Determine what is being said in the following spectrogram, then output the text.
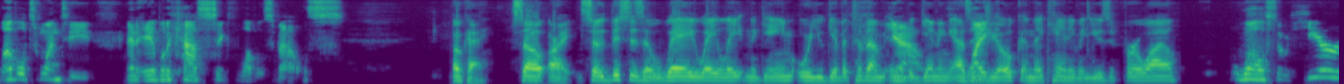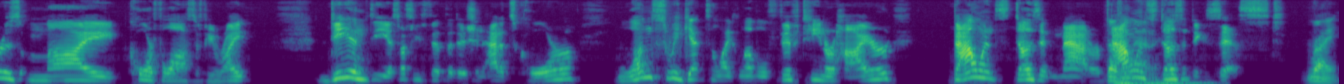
level twenty and able to cast sixth level spells. Okay. So all right. So this is a way way late in the game, or you give it to them in Yeah, the beginning as like- a joke, and they can't even use it for a while. Well, so here's my core philosophy, right? D&D, especially 5th edition at its core, once we get to like level 15 or higher, balance doesn't matter. Doesn't balance matter. doesn't exist. Right.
